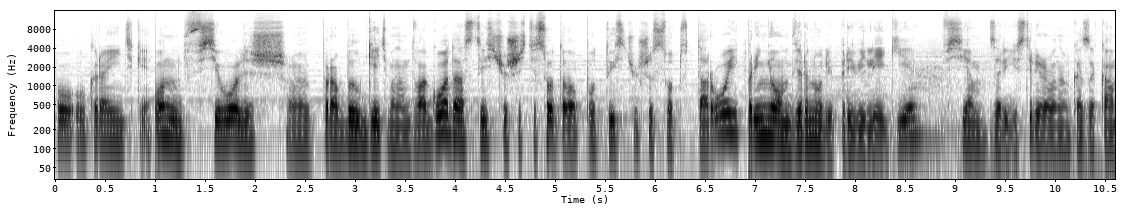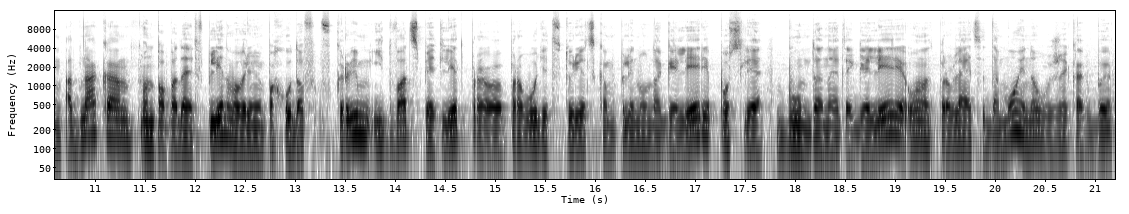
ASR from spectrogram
по-украински. Он всего лишь пробыл гетьманом два года, с 1600 по 1602. При нем вернули привилегии всем зарегистрированным казакам. Однако он попадает в плен во время походов в Крым и 25 лет проводит в турецком плену на галере. После бунда на этой галере он отправляется домой, но уже как бы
